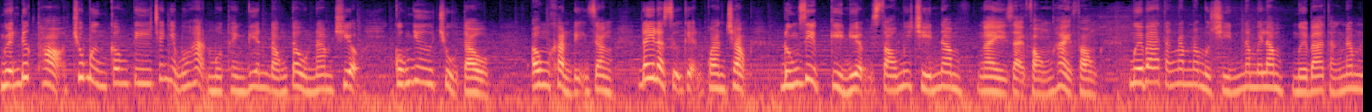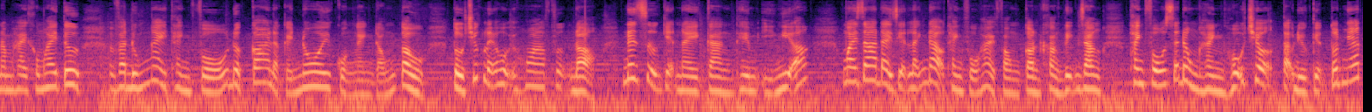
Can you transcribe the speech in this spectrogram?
Nguyễn Đức Thọ chúc mừng công ty trách nhiệm hữu hạn một thành viên đóng tàu Nam Triệu cũng như chủ tàu. Ông khẳng định rằng đây là sự kiện quan trọng, đúng dịp kỷ niệm 69 năm ngày giải phóng Hải Phòng 13 tháng 5 năm 1955, 13 tháng 5 năm 2024 và đúng ngày thành phố được coi là cái nôi của ngành đóng tàu, tổ chức lễ hội Hoa Phượng Đỏ nên sự kiện này càng thêm ý nghĩa. Ngoài ra, đại diện lãnh đạo thành phố Hải Phòng còn khẳng định rằng thành phố sẽ đồng hành hỗ trợ tạo điều kiện tốt nhất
